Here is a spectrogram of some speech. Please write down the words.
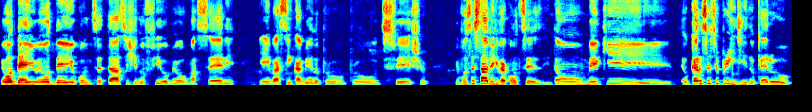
eu odeio, eu odeio quando você tá assistindo um filme ou uma série e aí vai se encaminhando pro, pro desfecho. E você sabe o que vai acontecer. Então, meio que. Eu quero ser surpreendido. Eu quero.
